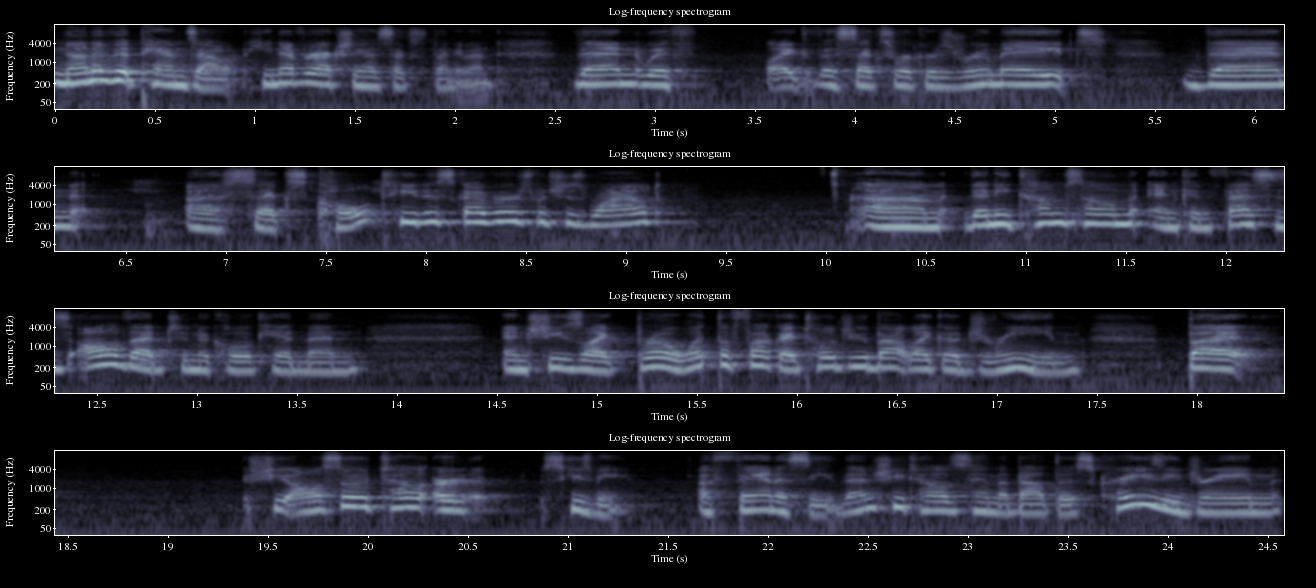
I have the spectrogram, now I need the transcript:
None of it pans out. He never actually has sex with anyone. Then with like the sex worker's roommate. Then a sex cult he discovers, which is wild. Um, then he comes home and confesses all of that to Nicole Kidman. And she's like, Bro, what the fuck? I told you about like a dream. But she also tell or excuse me, a fantasy. Then she tells him about this crazy dream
